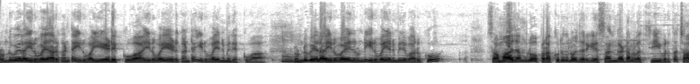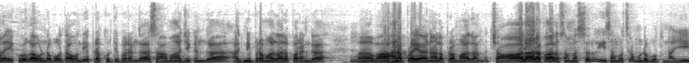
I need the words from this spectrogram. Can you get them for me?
రెండు వేల ఇరవై ఆరు కంటే ఇరవై ఏడు ఎక్కువ ఇరవై ఏడు కంటే ఇరవై ఎనిమిది ఎక్కువ. రెండు వేల ఇరవై ఐదు నుండి ఇరవై ఎనిమిది వరకు సమాజంలో ప్రకృతిలో జరిగే సంఘటనల తీవ్రత చాలా ఎక్కువగా ఉండబోతా ఉంది. ప్రకృతి పరంగా సామాజికంగా అగ్ని ప్రమాదాల పరంగా ఆ, వాహన ప్రయాణాల ప్రమాదం చాలా రకాల సమస్యలు ఈ సంవత్సరం ఉండబోతున్నాయి.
